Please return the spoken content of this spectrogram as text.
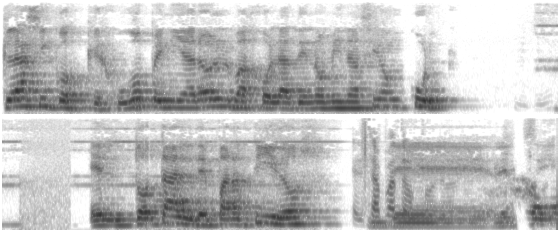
clásicos que jugó Peñarol bajo la denominación Kurk, el total de partidos El de, de sí.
